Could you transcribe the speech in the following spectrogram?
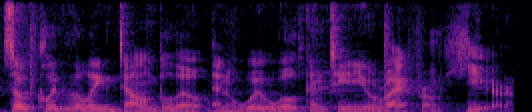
So click the link down below and we will continue right from here.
